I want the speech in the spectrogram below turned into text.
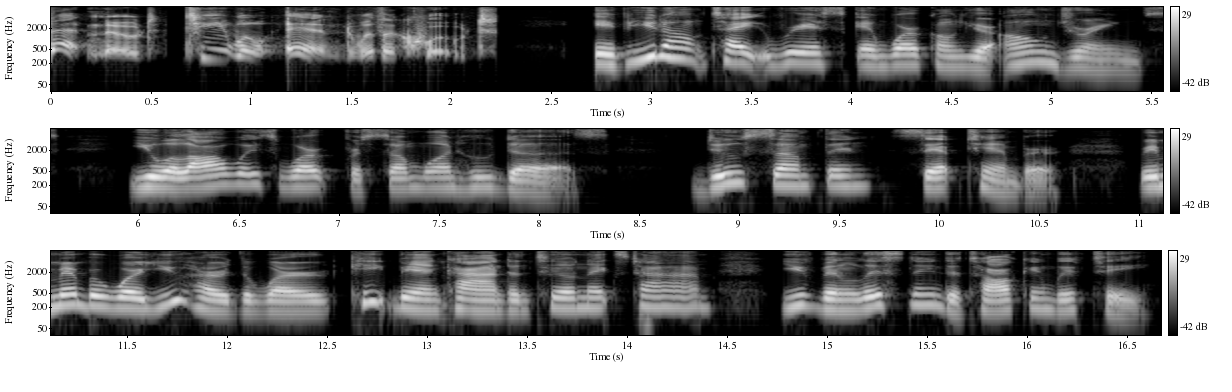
that note, T will end with a quote. If you don't take risk and work on your own dreams, you will always work for someone who does. Do something September. Remember where you heard the word. Keep being kind until next time. You've been listening to Talking with T.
